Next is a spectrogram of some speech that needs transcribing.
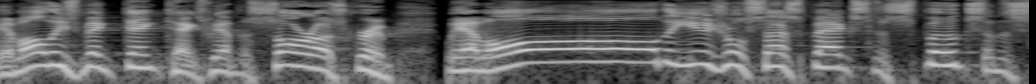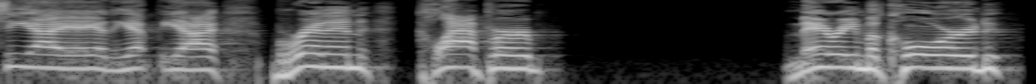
We have all these big think tanks. We have the Soros group. We have all the usual suspects, the spooks of the CIA and the FBI, Brennan, Clapper, Mary McCord,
